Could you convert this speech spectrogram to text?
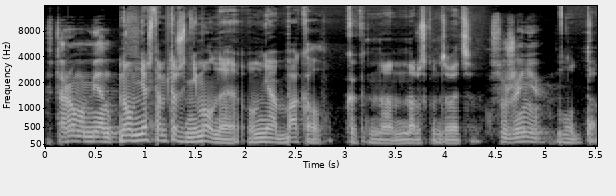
Второй момент... Но у меня же там тоже не молния, у меня бакл, как на, на русском называется? Сужение? Ну да.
